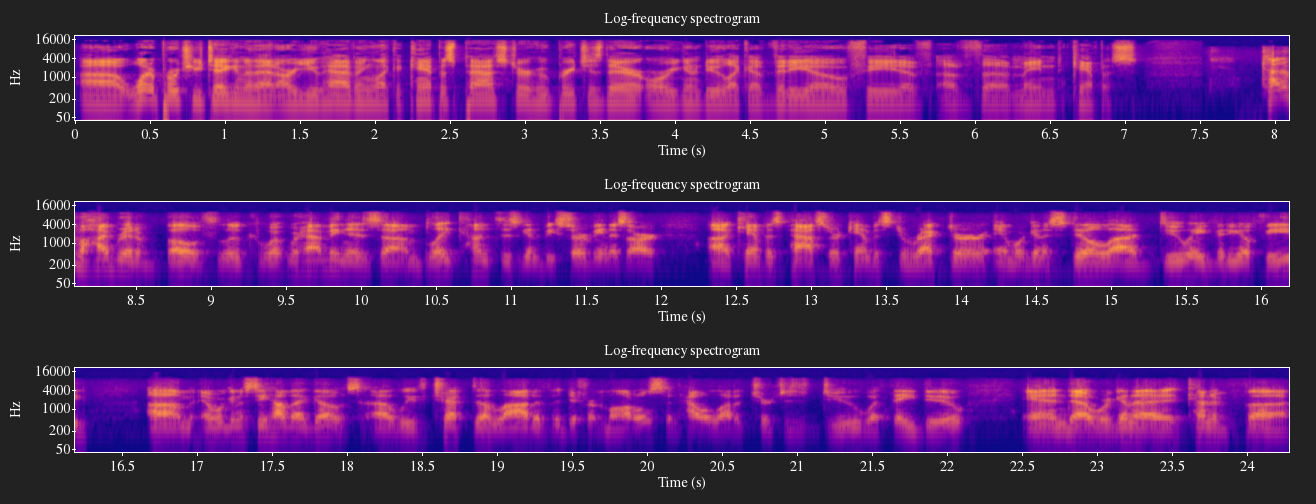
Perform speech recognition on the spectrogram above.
Uh, what approach are you taking to that? Are you having like a campus pastor who preaches there, or are you going to do like a video feed of, of the main campus? Kind of a hybrid of both, Luke. What we're having is um, Blake Hunt is going to be serving as our uh, campus pastor, campus director, and we're going to still uh, do a video feed. Um, and we're going to see how that goes. Uh, we've checked a lot of the different models and how a lot of churches do what they do, and uh, we're going to kind of uh,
